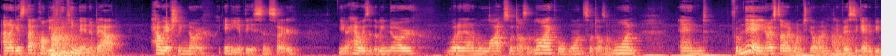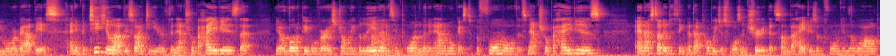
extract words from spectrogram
And I guess that got me thinking then about how we actually know any of this. And so, you know, how is it that we know what an animal likes or doesn't like, or wants or doesn't want. And from there, you know, I started wanting to go and investigate a bit more about this, and in particular, this idea of the natural behaviours that you know a lot of people very strongly believe that it's important that an animal gets to perform all of its natural behaviours. And I started to think that that probably just wasn't true. That some behaviours are performed in the wild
